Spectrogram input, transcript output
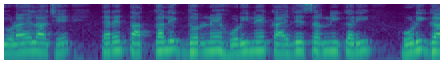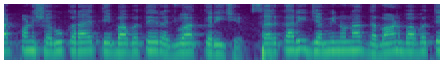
જોડાયેલા છે. ત્યારે તાત્કાલિક ધોરણે હોળીને કાયદેસરની કરી હોળી ઘાટ પણ શરૂ કરાય તે બાબતે રજૂઆત કરી છે. સરકારી જમીનોના દબાણ બાબતે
